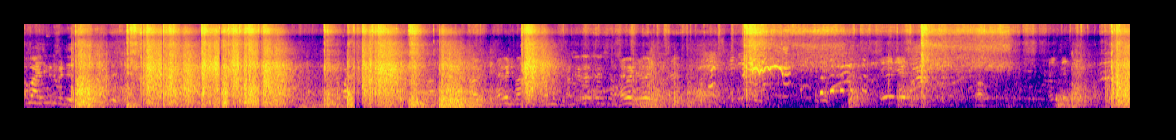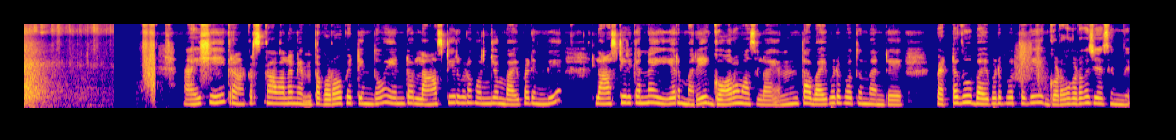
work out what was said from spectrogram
అమ్మా పెట్టేది పెట్టేసి ఐషి క్రాకర్స్ కావాలని ఎంత గొడవ పెట్టిందో ఏంటో లాస్ట్ ఇయర్ కూడా కొంచెం భయపడింది. లాస్ట్ ఇయర్ కన్నా ఈ ఇయర్ మరీ ఘోరం అసలు. ఎంత భయపడిపోతుందంటే పెట్టదు భయపడిపోతుంది గొడవ గొడవ చేసింది.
